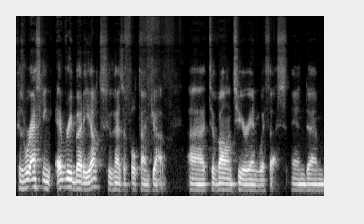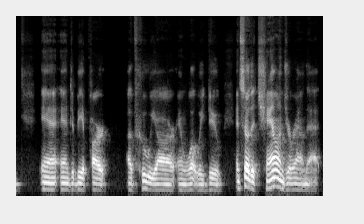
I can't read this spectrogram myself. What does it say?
Because we're asking everybody else who has a full time job uh, to volunteer in with us and um, and and to be a part of who we are and what we do. And so the challenge around that,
